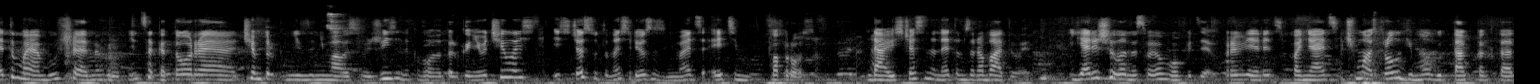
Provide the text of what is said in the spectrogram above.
Это моя бывшая одногруппница, которая чем только не занималась в своей жизни, на кого она только не училась. И сейчас вот она серьезно занимается этим вопросом. Да, и сейчас она на этом зарабатывает. Я решила на своем опыте проверить, понять, почему астрологи могут так как-то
